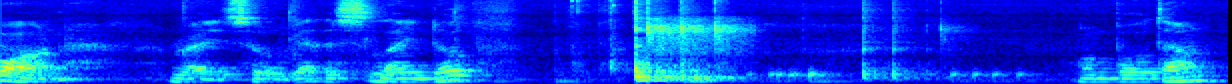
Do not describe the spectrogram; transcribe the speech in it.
One. Right, so we'll get this lined up. One ball down.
